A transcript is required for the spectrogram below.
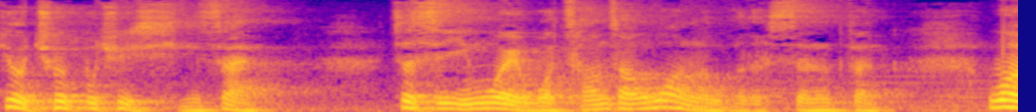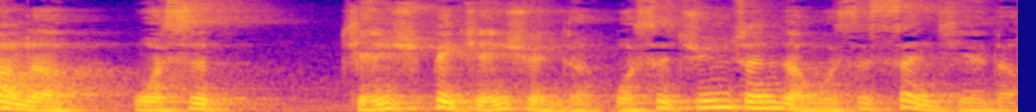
又却不去行善。这是因为我常常忘了我的身份，忘了我是拣选被拣选的，我是君尊的，我是圣洁的，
